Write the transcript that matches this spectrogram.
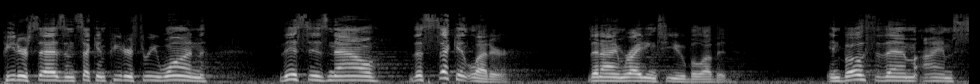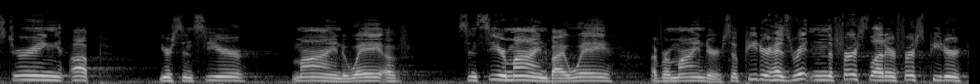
Peter says in 2 Peter 3 1, This is now the second letter that I am writing to you, beloved. In both of them, I am stirring up your sincere mind, a way of sincere mind by way of reminder. So Peter has written the first letter, First Peter.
